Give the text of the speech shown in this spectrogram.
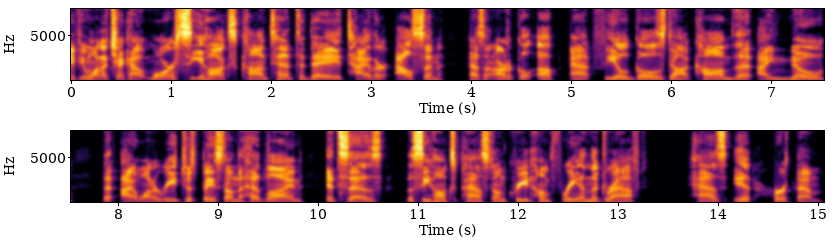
If you want to check out more Seahawks content today, Tyler Alson has an article up at fieldgulls.com that I know that I want to read just based on the headline. It says the Seahawks passed on Creed Humphrey in the draft. Has it hurt them?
